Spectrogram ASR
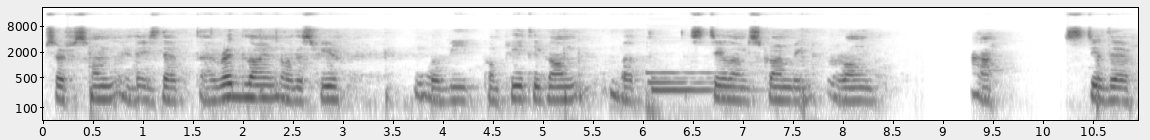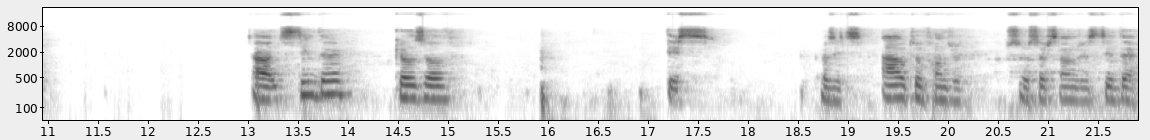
surface 100 is that the red line of the sphere will be completely gone but still I'm scrambling wrong. Ah still there ah it's still there because of this. Because it's out of 100 so surface 100 is still there.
